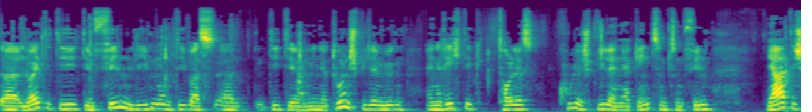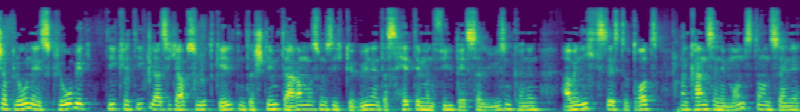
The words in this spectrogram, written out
äh, Leute, die den Film lieben und die was, äh, die, die Miniaturenspiele mögen, ein richtig tolles, cooles Spiel, eine Ergänzung zum Film. Ja, die Schablone ist klobig, die Kritik lasse ich absolut gelten, das stimmt, daran muss man sich gewöhnen, das hätte man viel besser lösen können, aber nichtsdestotrotz, man kann seine Monster und seine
